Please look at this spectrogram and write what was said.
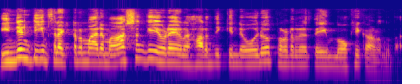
ഇന്ത്യൻ ടീം സെലക്ടർമാരും ആശങ്കയോടെയാണ് ഹർദിക്കിന്റെ ഓരോ പ്രകടനത്തെയും നോക്കിക്കാണുന്നത്.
